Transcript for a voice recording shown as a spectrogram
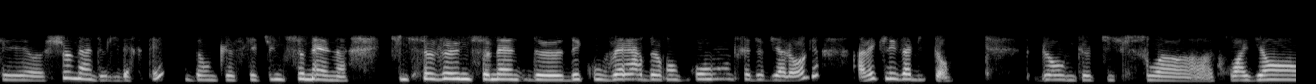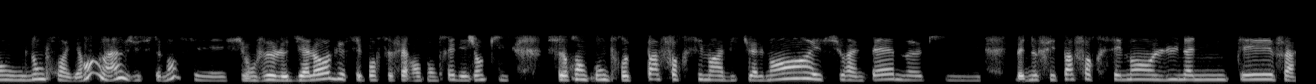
c'est chemin de liberté. Donc c'est une semaine qui se veut une semaine de découverte, de rencontres et de dialogue avec les habitants donc qu'ils soient croyants ou non croyants, hein, justement, si on veut le dialogue, c'est pour se faire rencontrer des gens qui se rencontrent pas forcément habituellement et sur un thème qui ben, ne fait pas forcément l'unanimité. Enfin,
